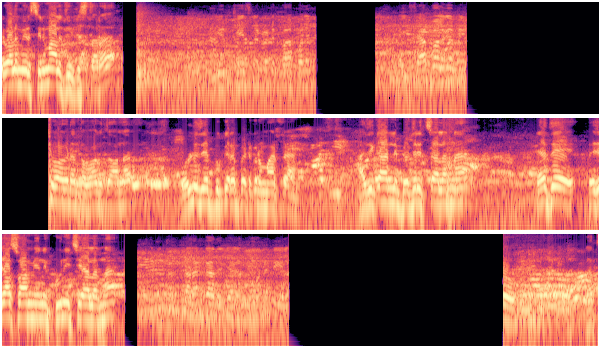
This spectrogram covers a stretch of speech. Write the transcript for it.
ఇవాళ మీరు సినిమాలు చూపిస్తారా? మీరు చేసినటువంటి పాపాలని శాపాలుగా వాగడంత వాగుతా ఉన్నారు. ఒళ్ళు దెబ్బుగ్గర పెట్టుకుని మాట్లాడు అధికారుల్ని బెదిరించాలన్నా లేకపోతే ప్రజాస్వామ్యాన్ని కూని చేయాలన్నా కాదు జగన్మోహన్ రెడ్డి ఇలా గత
